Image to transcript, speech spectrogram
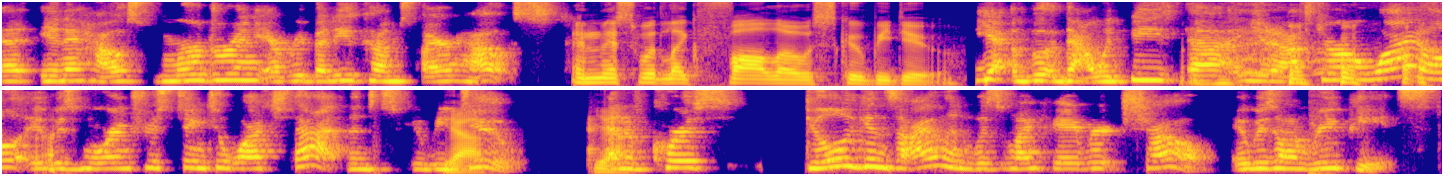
uh, in a house murdering everybody who comes by her house And this would like follow Scooby Doo. yeah, but that would be, uh, you know, after a while, it was more interesting to watch that than Scooby Doo. Yeah. And of course, Gilligan's Island was my favorite show. It was on repeats.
